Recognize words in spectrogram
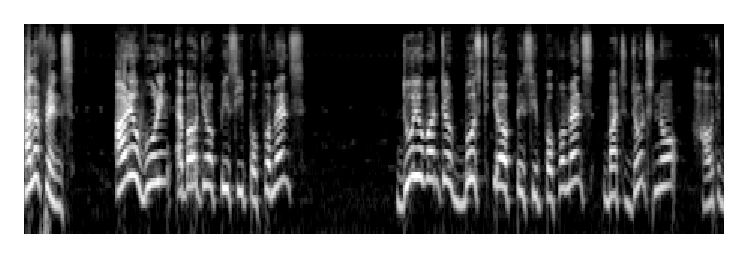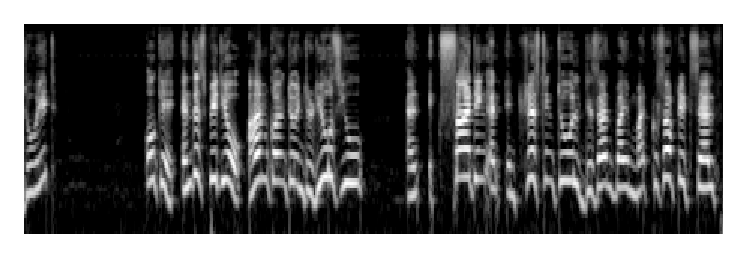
Hello friends, are you worrying about your PC performance? Do you want to boost your PC performance but don't know how to do it? Okay, in this video I'm going to introduce you an exciting and interesting tool designed by Microsoft itself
